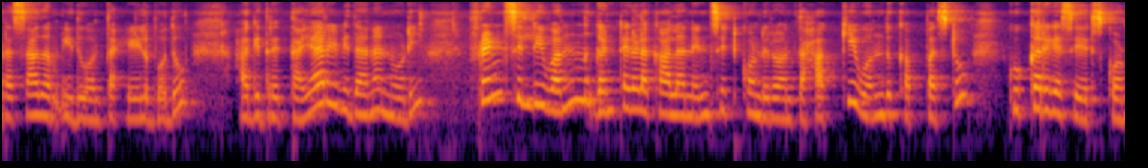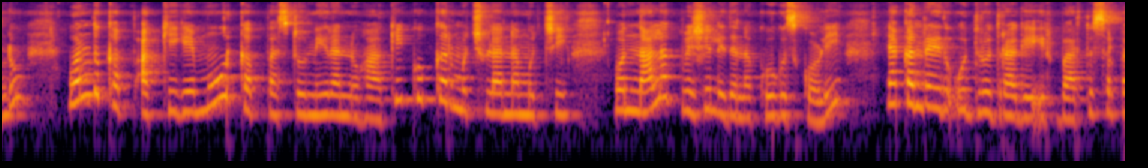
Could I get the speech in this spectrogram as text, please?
ಪ್ರಸಾದ ಇದು ಅಂತ ಹೇಳ್ಬೋದು. ಹಾಗಿದ್ರೆ ತಯಾರಿ ವಿಧಾನ ನೋಡಿ. ಫ್ರೆಂಡ್ಸ್, ಇಲ್ಲಿ ಒಂದು ಗಂಟೆಗಳ ಕಾಲ ನೆನೆಸಿಟ್ಕೊಂಡಿರುವಂಥ ಅಕ್ಕಿ ಒಂದು ಕಪ್ಪಷ್ಟು ಕುಕ್ಕರ್ಗೆ ಸೇರಿಸ್ಕೊಂಡು, ಒಂದು ಕಪ್ ಅಕ್ಕಿಗೆ ಮೂರು ಕಪ್ಪಷ್ಟು ನೀರನ್ನು ಹಾಕಿ ಕುಕ್ಕರ್ ಮುಚ್ಚಳನ್ನು ಮುಚ್ಚಿ, ಒಂದು ನಾಲ್ಕು ವಿಷಿಲ್ ಇದನ್ನು ಕೂಗಿಸ್ಕೊಳ್ಳಿ. ಯಾಕಂದರೆ ಇದು ಉದ್ರುದ್ರಾಗಿ ಇರಬಾರ್ದು, ಸ್ವಲ್ಪ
